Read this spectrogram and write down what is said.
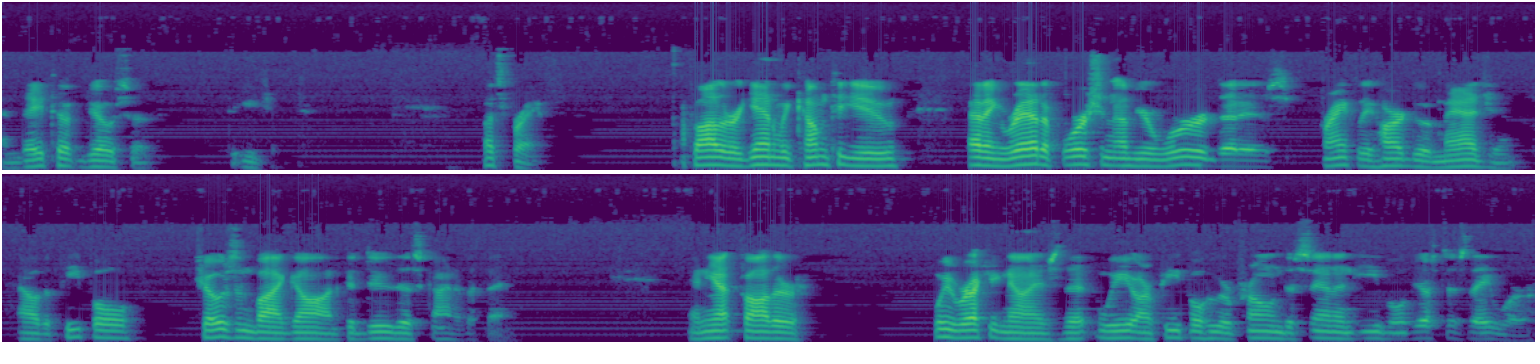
And they took Joseph to Egypt. Let's pray. Father, again, we come to you having read a portion of your word that is frankly hard to imagine how the people chosen by God could do this kind of a thing. And yet, Father, we recognize that we are people who are prone to sin and evil just as they were.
